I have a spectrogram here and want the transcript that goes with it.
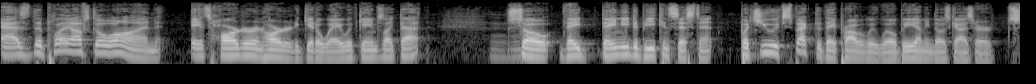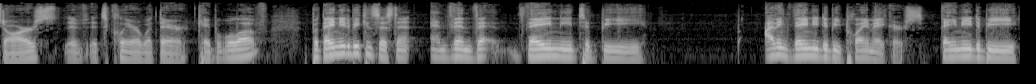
as the playoffs go on, it's harder and harder to get away with games like that. Mm-hmm. So they they need to be consistent, but you expect that they probably will be. I mean, those guys are stars. It's clear what they're capable of, but they need to be consistent, and then they, they need to be. I think they need to be playmakers. They need to be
